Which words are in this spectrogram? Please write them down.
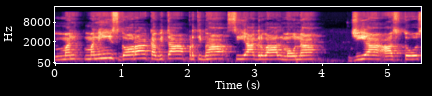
मन, मनीष गौरा कविता प्रतिभा सिया अग्रवाल मोना जिया आशुतोष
